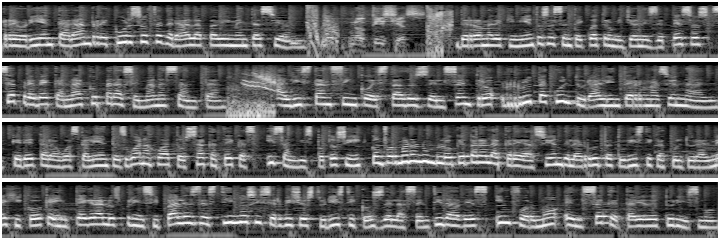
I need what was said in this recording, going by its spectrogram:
Reorientarán recurso federal a pavimentación. Noticias. Derrama de 564 millones de pesos se prevé Canaco para Semana Santa. Alistan cinco estados del centro Ruta Cultural Internacional. Querétaro, Aguascalientes, Guanajuato, Zacatecas y San Luis Potosí conformaron un bloque para la creación de la Ruta Turística Cultural México que integra los principales destinos y servicios turísticos de las entidades, informó el secretario de Turismo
